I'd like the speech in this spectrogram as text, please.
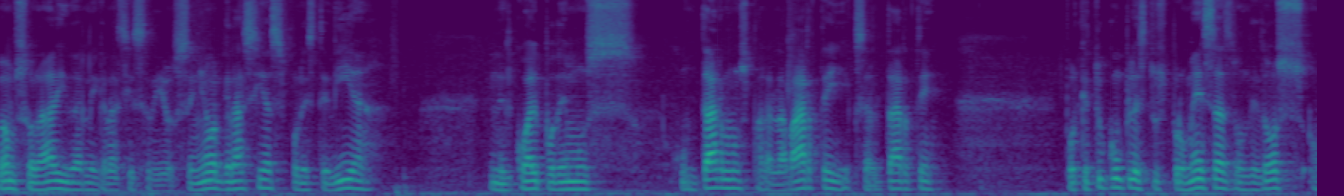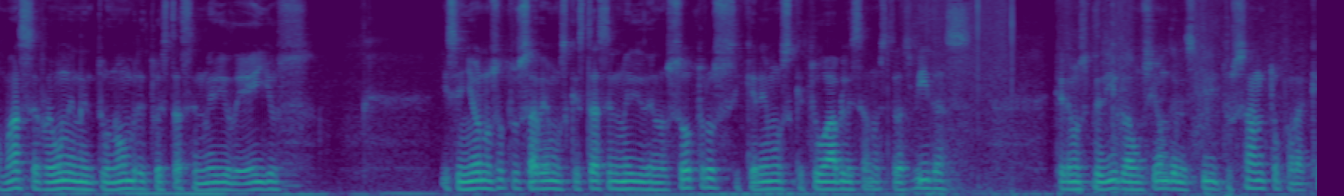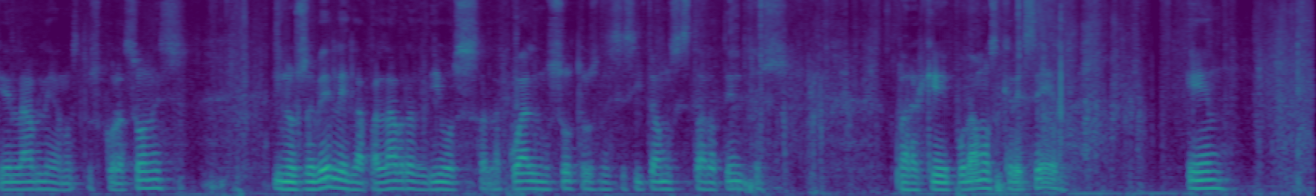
Vamos a orar y darle gracias a Dios. Señor, gracias por este día en el cual podemos juntarnos para alabarte y exaltarte, porque tú cumples tus promesas, donde dos o más se reúnen en tu nombre, tú estás en medio de ellos. Y Señor, nosotros sabemos que estás en medio de nosotros y queremos que tú hables a nuestras vidas. Queremos pedir la unción del Espíritu Santo para que Él hable a nuestros corazones y nos revele la palabra de Dios a la cual nosotros necesitamos estar atentos para que podamos crecer en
